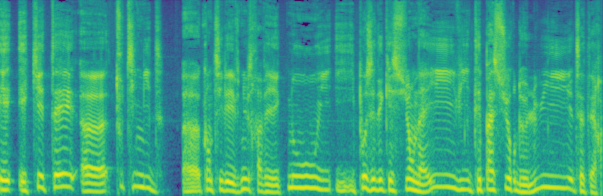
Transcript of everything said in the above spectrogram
Et, et qui était euh, tout timide euh, quand il est venu travailler avec nous. Il posait des questions naïves, il n'était pas sûr de lui, etc.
